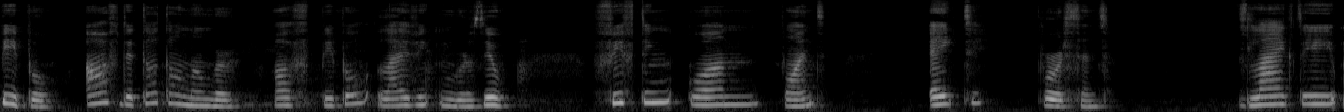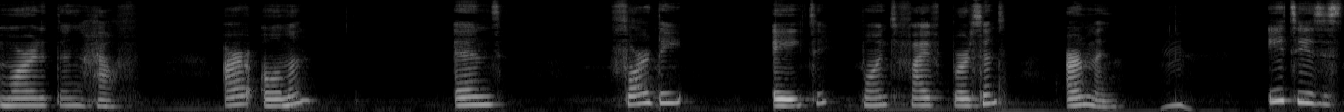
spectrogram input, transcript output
People of the total number of people living in Brazil, 15.80%, slightly more than half, are women and 48.5% are men. It is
